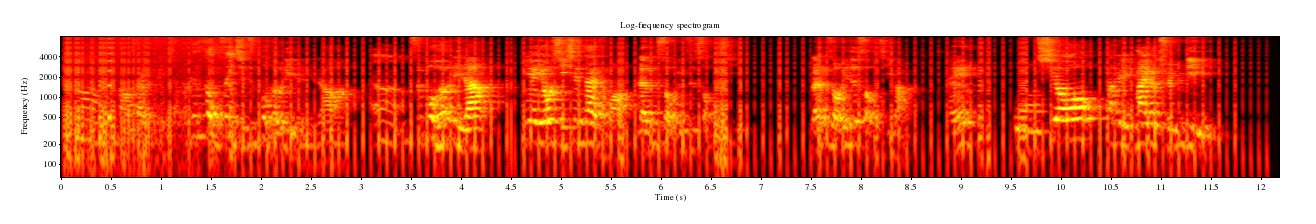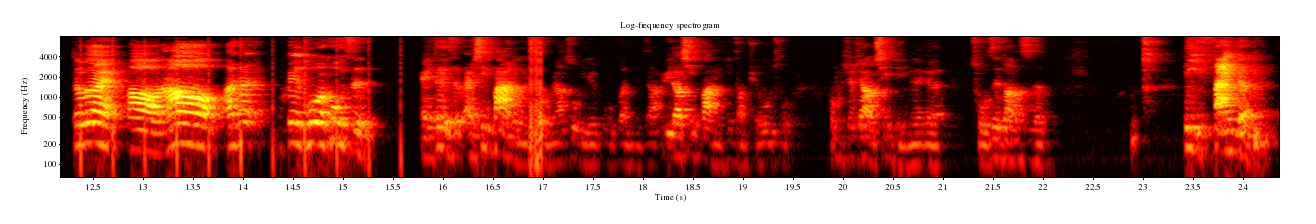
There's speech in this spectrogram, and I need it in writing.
然后他也没讲，但是这种事情其实不合理的，你知道吗？嗯，是不合理的，因为尤其现在什么人手一只手机，人手一只手机嘛，哎，午休他给你拍个群底，对不对？哦，然后啊他给你脱个裤子，哎，这也是哎性霸凌也是我们要注意的部分，你知道，遇到性霸凌，你找学务处，我们学校有性平那个处置方式。第三个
